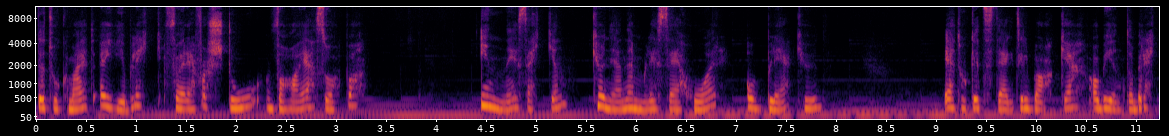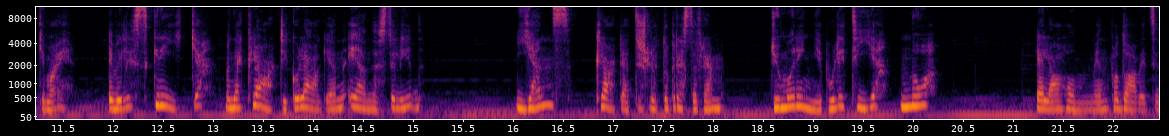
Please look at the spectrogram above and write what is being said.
Det tok meg et øyeblikk før jeg forsto hva jeg så på. Inne i sekken kunne jeg nemlig se hår og blek hud. Jeg tok et steg tilbake og begynte å brekke meg. Jeg ville skrike, men jeg klarte ikke å lage en eneste lyd. Jens, klarte jeg til slutt å presse frem. Du må ringe politiet, nå! Jeg la hånden min på Davids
